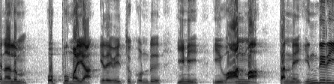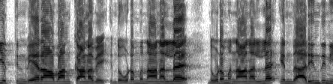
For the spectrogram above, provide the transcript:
எனலும் ஒப்புமையான் இதை வைத்துக்கொண்டு இனி இவ் ஆன்மா தன்னை இந்திரியத்தின் வேறாவான் காணவே. இந்த உடம்பு நான் அல்ல இந்த உடம்பு நான் அல்ல என்று அறிந்து நீ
